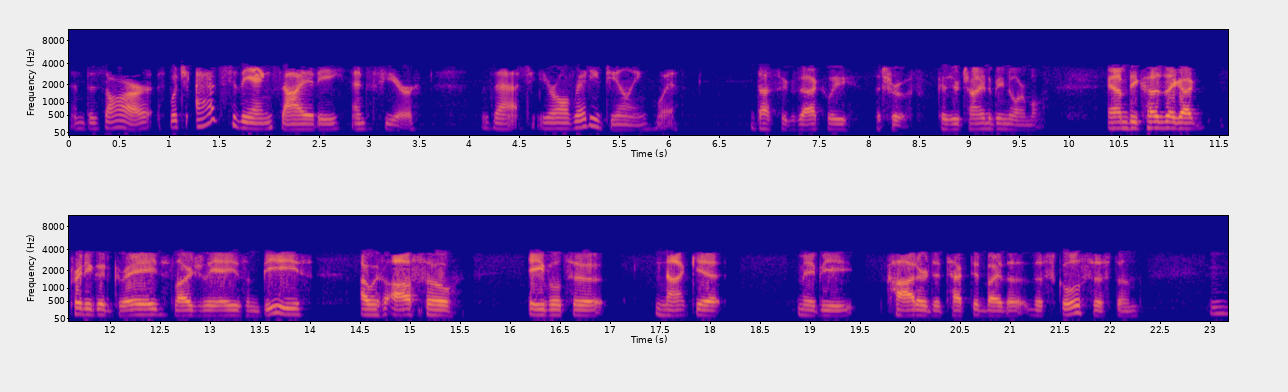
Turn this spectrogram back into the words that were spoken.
and bizarre which adds to the anxiety and fear that you're already dealing with. That's exactly the truth because you're trying to be normal and because i got pretty good grades largely a's and b's i was also able to not get maybe caught or detected by the the school system mm.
